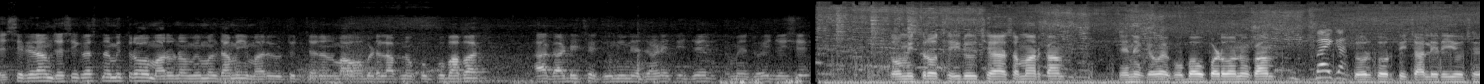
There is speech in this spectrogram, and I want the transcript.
જય શ્રી રામ જય શ્રી કૃષ્ણ મિત્રો. મારું નામ વિમલ ધામી મારું યુટ્યુબ ચેનલમાં આવવા બદલ આપનો ખૂબ ખૂબ આભાર. આ ગાડી છે જૂની ને જાણીતી જેમ તમે જોઈ જઈશે. તો મિત્રો થઈ રહ્યું છે આ સમારકામ. જેને કહેવાય ગોબા ઉપાડવાનું કામ. જોર જોરથી ચાલી રહ્યું છે.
